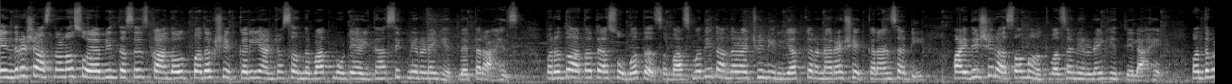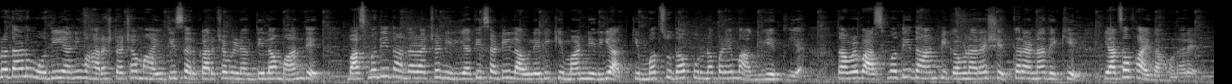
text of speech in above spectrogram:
केंद्र शासनानं सोयाबीन तसेच कांदा उत्पादक शेतकरी यांच्या संदर्भात मोठे ऐतिहासिक निर्णय घेतले तर आहेच. परंतु आता त्यासोबतच बासमती तांदळाची निर्यात करणाऱ्या शेतकऱ्यांसाठी फायदेशीर असा महत्त्वाचा निर्णय घेतलेला आहे. पंतप्रधान मोदी यांनी महाराष्ट्राच्या महायुती सरकारच्या विनंतीला मान देत बासमती तांदळाच्या निर्यातीसाठी लावलेली किमान निर्यात किंमत सुद्धा पूर्णपणे मागे घेतली आहे. त्यामुळे बासमती धान पिकवणाऱ्या शेतकऱ्यांना देखील याचा फायदा होणार आहे.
